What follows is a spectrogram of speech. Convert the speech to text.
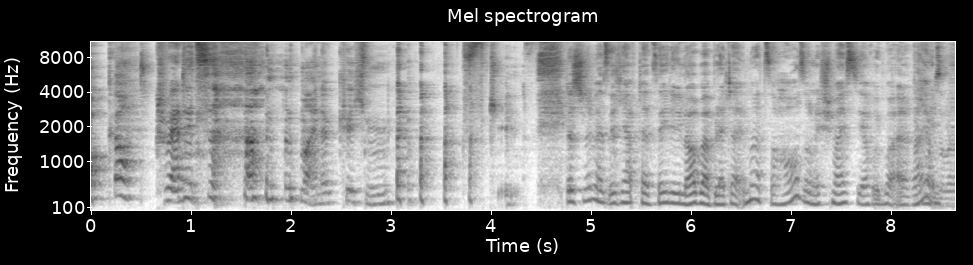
Oh Gott. Credits an meine Küchen-Skills. Das Schlimme ist, ich habe tatsächlich Lorbeerblätter immer zu Hause und ich schmeiß die auch überall rein. gar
